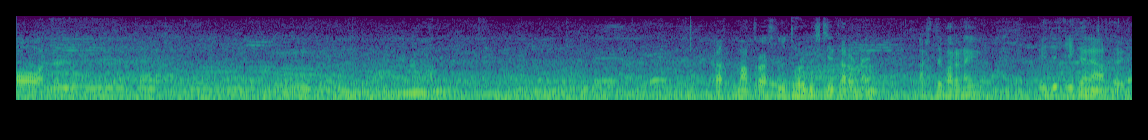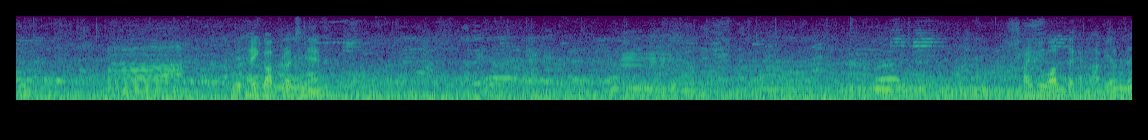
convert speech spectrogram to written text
ও আচ্ছা আচ্ছা। মাত্র আসলে ঝড় বৃষ্টির কারণে আসতে পারে নাই। এই যে এখানে আছে একদম এই আপনারা চিনেন। শাহি ওয়াল দেখেন নাবি আছে।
